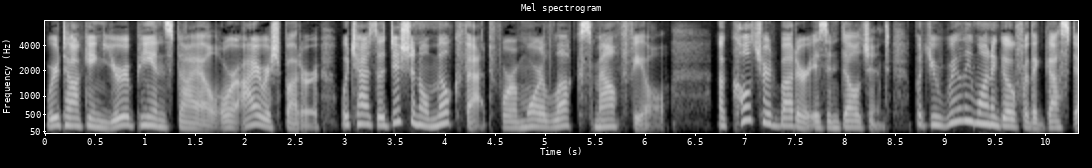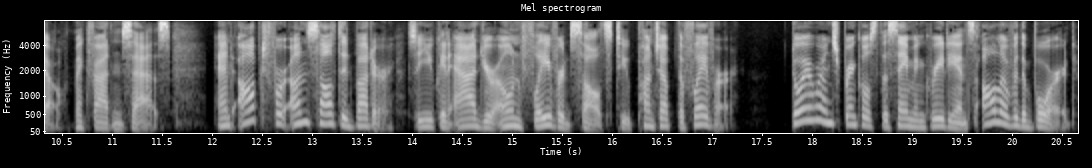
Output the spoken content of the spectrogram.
We're talking European style or Irish butter, which has additional milk fat for a more luxe mouthfeel. A cultured butter is indulgent, but you really want to go for the gusto, McFadden says. And opt for unsalted butter so you can add your own flavored salts to punch up the flavor. Doiron sprinkles the same ingredients all over the board,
